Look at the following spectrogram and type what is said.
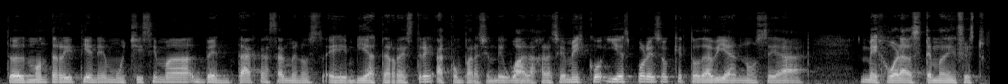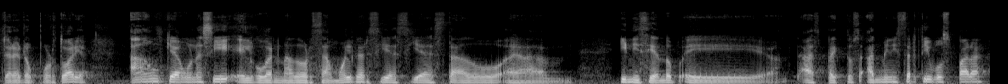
Entonces Monterrey tiene muchísimas ventajas, al menos en vía terrestre, a comparación de Guadalajara hacia México, y es por eso que todavía no se ha mejorado el sistema de infraestructura aeroportuaria. Aunque aún así el gobernador Samuel García sí ha estado iniciando eh, aspectos administrativos para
